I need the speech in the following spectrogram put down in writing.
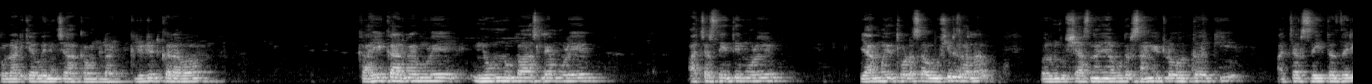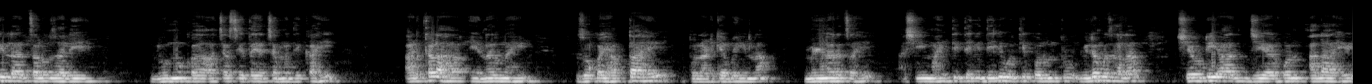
तो लाडक्या बहिणीच्या अकाउंटला क्रेडिट करावा. काही कारणामुळे निवडणुका असल्यामुळे आचारसंहितेमुळे यामध्ये थोडासा उशीर झाला. परंतु शासनाने अगोदर सांगितलं होतं की आचारसंहिता जरी ला चालू झाली निवडणुका आचारसंहिता याच्यामध्ये काही अडथळा हा येणार नाही. जो काही हप्ता आहे तो लाडक्या बहिणींना मिळणारच आहे. अशी माहिती त्यांनी दिली होती परंतु विलंब झाला. शेवटी आज जी आर पण आला आहे.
